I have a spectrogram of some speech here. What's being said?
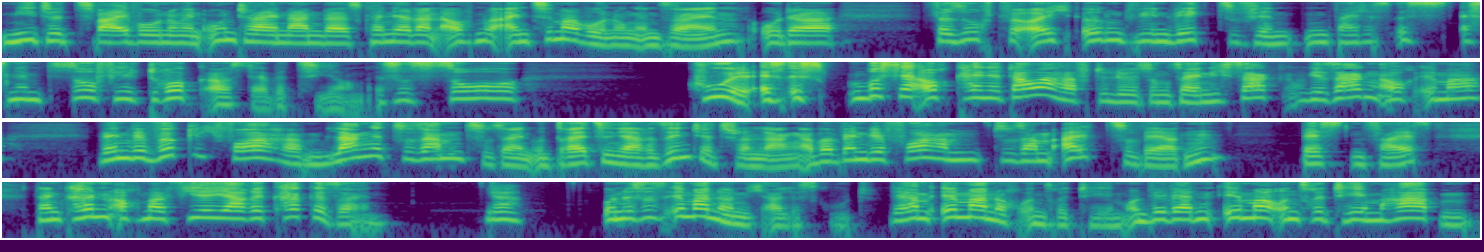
mietet zwei Wohnungen untereinander. Es können ja dann auch nur Einzimmerwohnungen sein. Oder versucht für euch irgendwie einen Weg zu finden, weil es ist, es nimmt so viel Druck aus der Beziehung. Es ist so cool. Es ist, muss ja auch keine dauerhafte Lösung sein. Ich sag, wir sagen auch immer, wenn wir wirklich vorhaben, lange zusammen zu sein, und 13 Jahre sind jetzt schon lang, aber wenn wir vorhaben, zusammen alt zu werden, bestenfalls, dann können auch mal vier Jahre Kacke sein. Ja. Und es ist immer noch nicht alles gut. Wir haben immer noch unsere Themen und wir werden immer unsere Themen haben.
